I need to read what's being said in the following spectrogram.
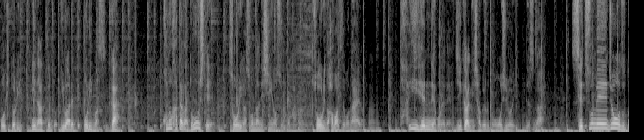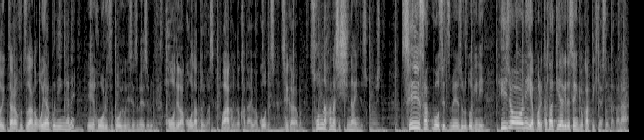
お一人になっていると言われておりますがこの方がどうして総理がそんなに信用するのか、総理の派閥でもないの、大変ねこれね。直に喋ると面白いんですが説明上手といったら普通あのお役人がね、えー法律こういうふうに説明する。法ではこうなっております。我が国の課題はこうです。世界はこう。そんな話しないんですこの人。政策を説明するときに非常にやっぱり叩き上げで選挙勝ってきた人だから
